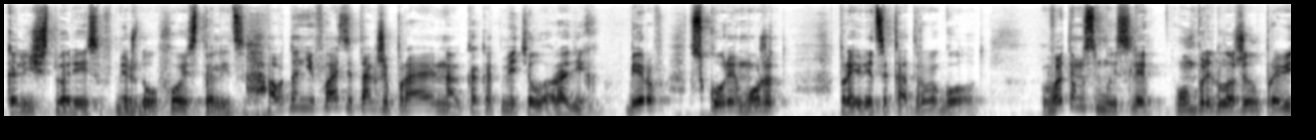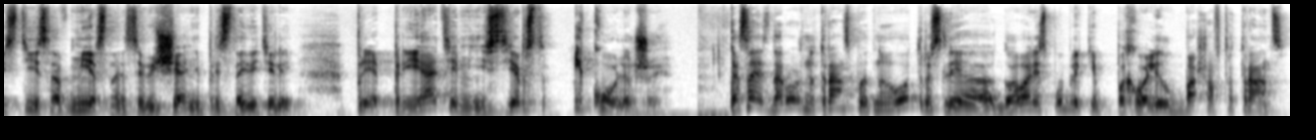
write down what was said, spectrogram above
количество рейсов между Уфой и столицей. А вот на Нефасе также правильно, как отметил Радих Беров, вскоре может проявиться кадровый голод. В этом смысле он предложил провести совместное совещание представителей предприятий, министерств и колледжей. Касаясь дорожно-транспортной отрасли, э, глава республики похвалил Башавтотранс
